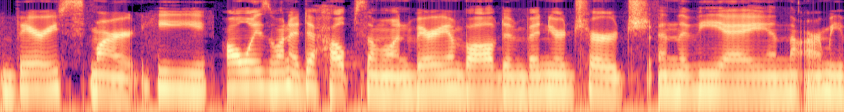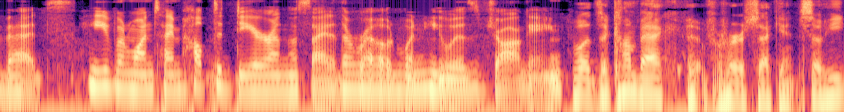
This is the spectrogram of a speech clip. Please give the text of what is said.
very smart. He always wanted to help someone, very involved in Vineyard Church and the VA and the Army vets. He even one time helped a deer on the side of the road when he was jogging. Well, to come back for a second, so he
